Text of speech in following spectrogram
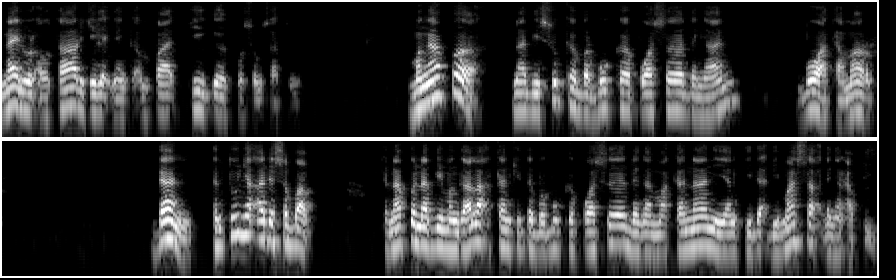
Nailul Autar jilid yang keempat 301. Mengapa Nabi suka berbuka puasa dengan buah tamar? Dan tentunya ada sebab kenapa Nabi menggalakkan kita berbuka puasa dengan makanan yang tidak dimasak dengan api.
